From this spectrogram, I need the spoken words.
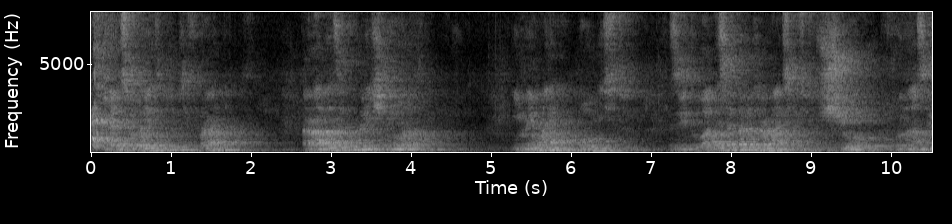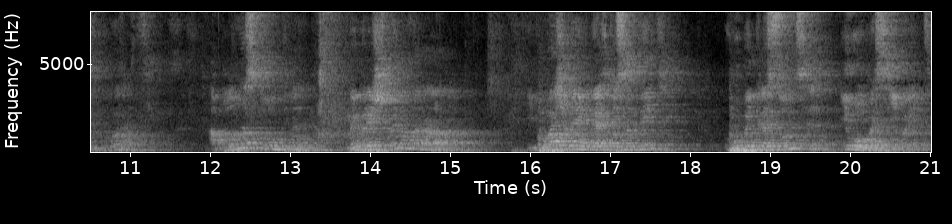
Для цього як дехто сидить, трясуться і око сіпається,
